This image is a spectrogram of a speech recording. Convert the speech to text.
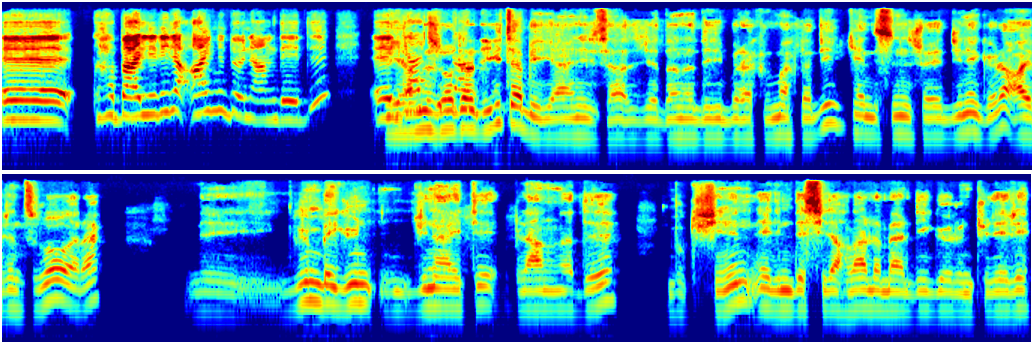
e, haberleriyle aynı dönemdeydi. E, Yalnız gerçekten... o da değil tabii yani sadece dana dili bırakılmakla değil kendisinin söylediğine göre ayrıntılı olarak e, gün be gün cinayeti planladığı bu kişinin elinde silahlarla verdiği görüntüleri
